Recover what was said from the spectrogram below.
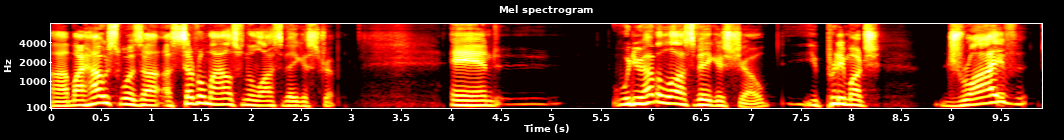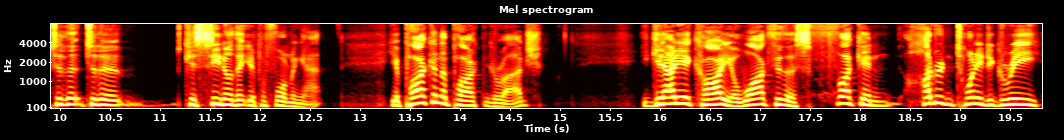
uh, my house was uh, several miles from the Las Vegas Strip. And when you have a Las Vegas show, you pretty much drive to the to the casino that you're performing at. You park in the parking garage. You get out of your car, you walk through this fucking 120 degree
